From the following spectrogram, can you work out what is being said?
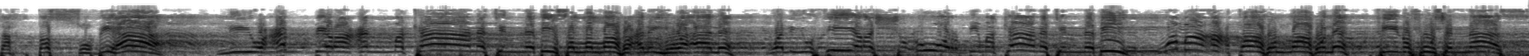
تختص بها ليعبر عن مكانة النبي صلى الله عليه وآله وليثير الشعور بمكانة النبي وما أعطاه الله له في نفوس الناس.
